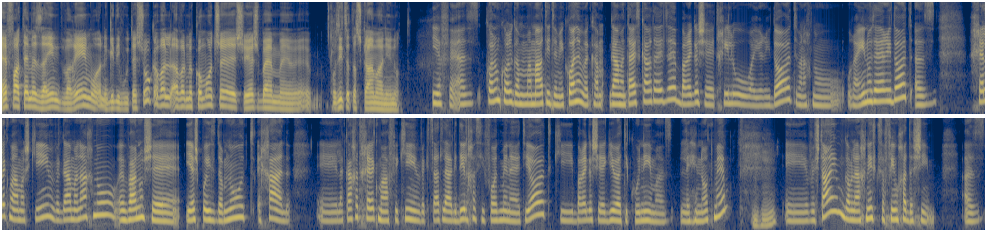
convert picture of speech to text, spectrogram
איפה אתם מזהים דברים, או נגיד עיוותי שוק, אבל, אבל מקומות ש, שיש בהם אה, פוזיציות השקעה מעניינות. יפה, אז קודם כל גם אמרתי את זה מקודם, וגם אתה הזכרת את זה, ברגע שהתחילו הירידות, ואנחנו ראינו את הירידות, אז חלק מהמשקיעים וגם אנחנו הבנו שיש פה הזדמנות, אחד, אה, לקחת חלק מהאפיקים וקצת להגדיל חשיפות מנייתיות, כי ברגע שיגיעו התיקונים אז ליהנות מהם, mm-hmm. ושתיים, גם להכניס כספים חדשים. אז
